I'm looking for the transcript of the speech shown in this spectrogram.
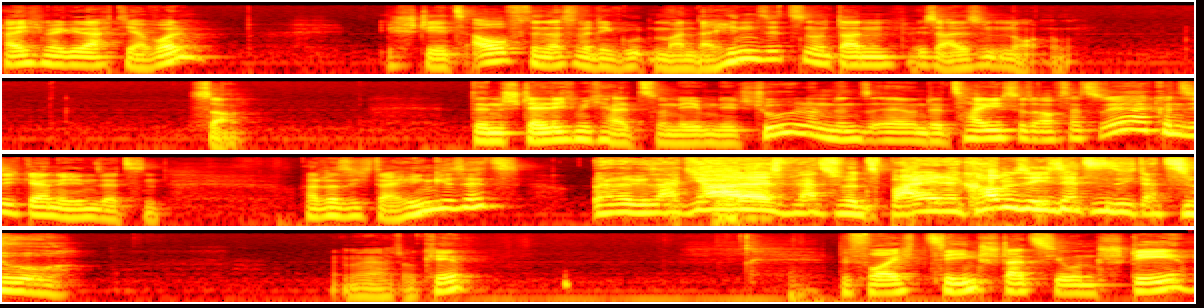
Habe ich mir gedacht, jawohl, ich stehe jetzt auf, dann lassen wir den guten Mann da hinsitzen und dann ist alles in Ordnung. So. Dann stelle ich mich halt so neben den Stuhl und dann, äh, und dann zeige ich so drauf, sage so, ja, können Sie sich gerne hinsetzen. Hat er sich da hingesetzt und hat er gesagt, ja, da ist Platz für uns beide, kommen Sie, setzen Sie sich dazu. Ich mir gedacht, okay. Bevor ich zehn Stationen stehe,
